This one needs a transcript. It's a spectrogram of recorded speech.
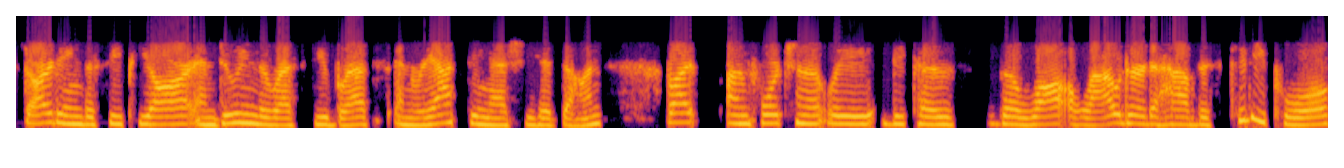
starting the CPR and doing the rescue breaths and reacting as she had done. But unfortunately, because the law allowed her to have this kiddie pool,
